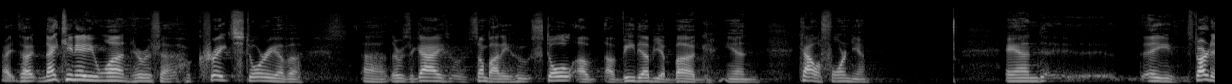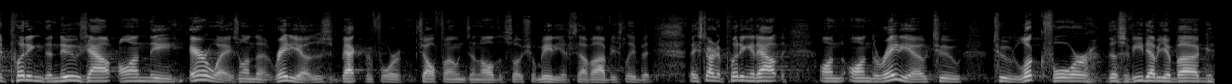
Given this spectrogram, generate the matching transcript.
1981, there was a great story of a, uh, there was a guy, or somebody who stole a, a VW bug in California. And they started putting the news out on the airways, on the radio. This is back before cell phones and all the social media stuff, obviously, but they started putting it out on, on the radio to, to look for this VW bug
